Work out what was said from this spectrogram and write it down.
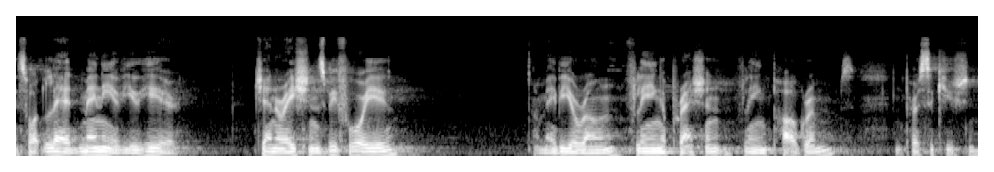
It's what led many of you here generations before you, or maybe your own, fleeing oppression, fleeing pogroms and persecution,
